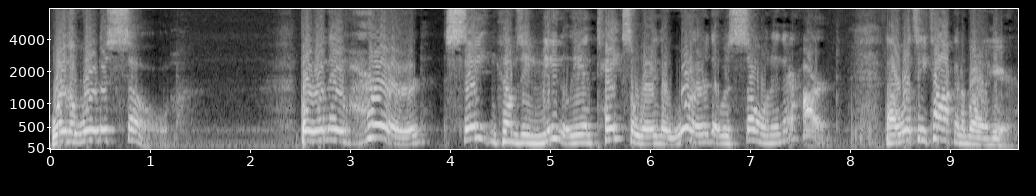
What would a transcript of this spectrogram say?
where the word is sown. But when they've heard, Satan comes immediately and takes away the word that was sown in their heart. Now, what's he talking about here?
